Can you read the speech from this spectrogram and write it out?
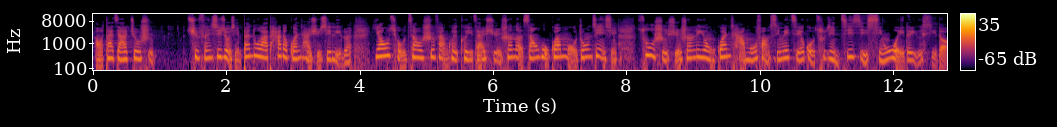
然后大家就是去分析就行。班杜拉他的观察学习理论要求教师反馈可以在学生的相互观摩中进行，促使学生利用观察模仿行为结果，促进积极行为的一个习得。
